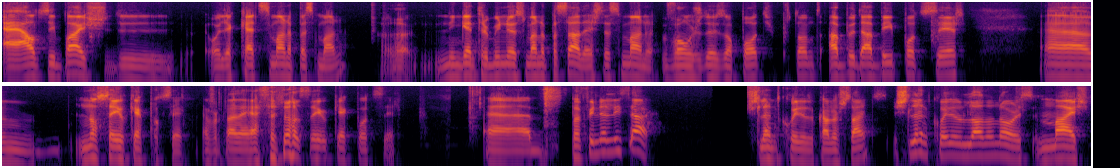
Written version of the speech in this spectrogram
é altos e baixos de olha que é de semana para semana. Uh, ninguém terminou a semana passada, esta semana vão os dois ao pódio, portanto Abu Dhabi pode ser um, não sei o que é que pode ser, a verdade é essa, não sei o que é que pode ser. Um, para finalizar, excelente corrida do Carlos Sainz, excelente corrida do Lando Norris, mas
